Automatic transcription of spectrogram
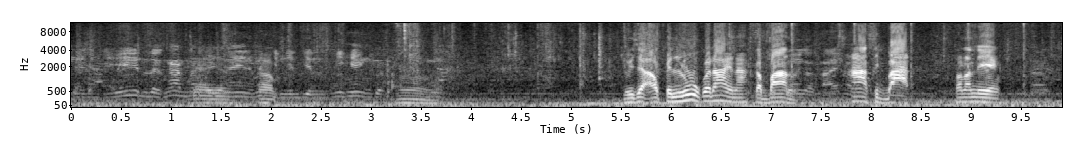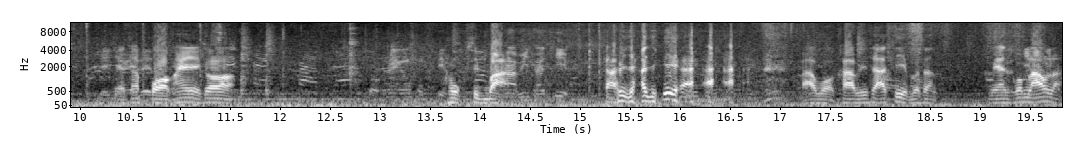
เย็นๆเลิกงานมาใช่เป็นไง ครัมาบกินเย็นๆมีแห้งด้วยอืม หรือจะเอาเป็นลูกก็ได้นะกลับบ้านน้อยก็ขายครับ50 บาทเท่านั้นเอง ครับใหญ่ๆแต่ถ้าเลยปอกให้ก็แปดบาทจ้าปอกให้ก็หกสิบ60 บาท ค่วิชาชีพค่าวิชาชีพป้าบอกค่าวิชาชีพว่าสันแมนความเล้าล่ะ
